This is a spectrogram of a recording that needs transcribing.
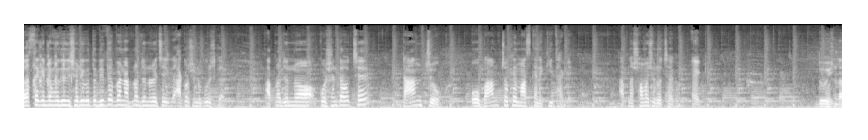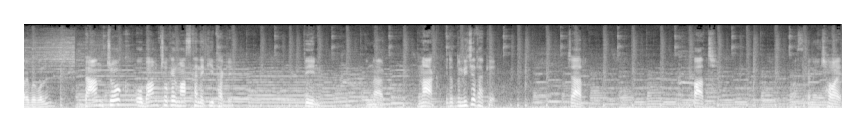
দশ সেকেন্ডের মধ্যে যদি সঠিক উত্তর দিতে পারেন আপনার জন্য রয়েছে আকর্ষণীয় পুরস্কার। আপনার জন্য কোশ্চেনটা হচ্ছে ডান চোখ ও বাম চোখের মাঝখানে কি থাকে? আপনার সময় শুরু হচ্ছে এখন। এক দুই আরেকবার বলেন। ডান চোখ ও বাম চোখের মাঝখানে কি থাকে? তিন নাক। নাক এটা তো নিচে থাকে। চার পাঁচ মাঝখানে ছয়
